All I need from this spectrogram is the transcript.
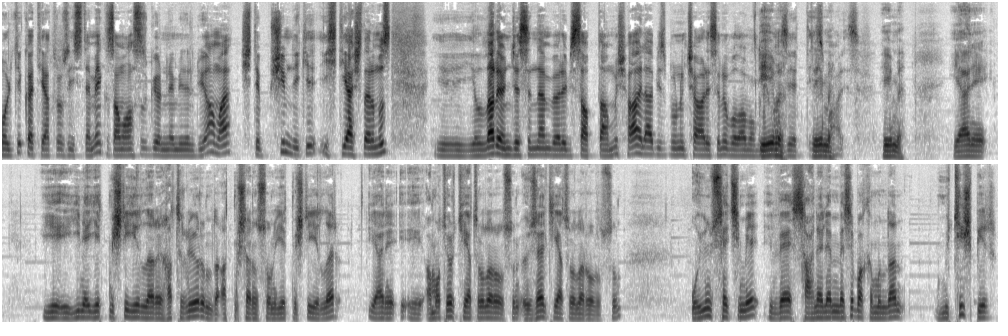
politika tiyatrosu istemek zamansız görünebilir diyor ama işte şimdiki ihtiyaçlarımız e, yıllar öncesinden böyle bir saptanmış. Hala biz bunun çaresini bulamamış Değil mi? vaziyetteyiz Değil mi? maalesef. Değil mi? Yani yine 70'li yılları hatırlıyorum da 60'ların sonu 70'li yıllar yani e, amatör tiyatrolar olsun, özel tiyatrolar olsun oyun seçimi ve sahnelenmesi bakımından müthiş bir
